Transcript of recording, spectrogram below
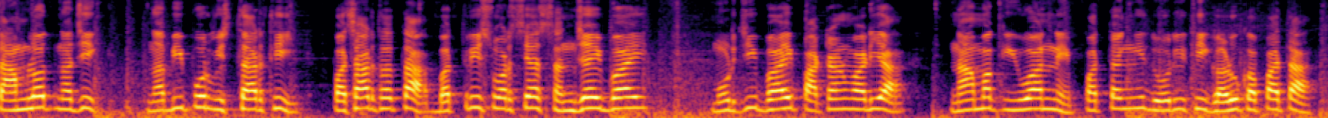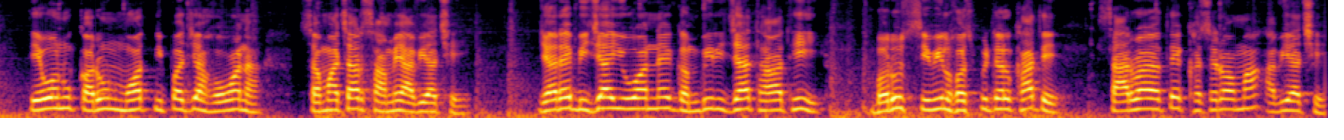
સામલોદ નજીક નબીપુર વિસ્તારથી પસાર થતા બત્રીસ વર્ષીય સંજયભાઈ મૂળજીભાઈ પાટણવાડિયા નામક યુવાનને પતંગની દોરીથી ગળું કપાતા તેઓનું કરુણ મોત નીપજ્યા હોવાના સમાચાર સામે આવ્યા છે. જ્યારે બીજા યુવાનને ગંભીર ઇજા થવાથી ભરૂચ સિવિલ હોસ્પિટલ ખાતે સારવાર અર્થે ખસેડવામાં આવ્યા છે.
